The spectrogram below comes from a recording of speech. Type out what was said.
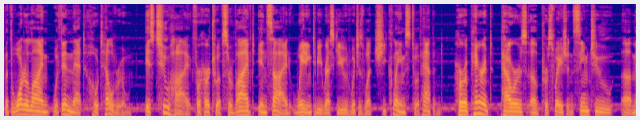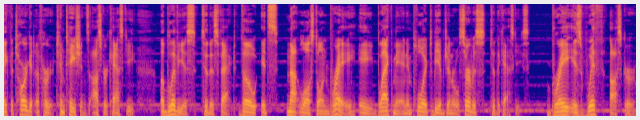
But the water line within that hotel room is too high for her to have survived inside, waiting to be rescued, which is what she claims to have happened. Her apparent powers of persuasion seem to uh, make the target of her temptations, Oscar Caskey, oblivious to this fact, though it's not lost on Bray, a black man employed to be of general service to the Caskeys. Bray is with Oscar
